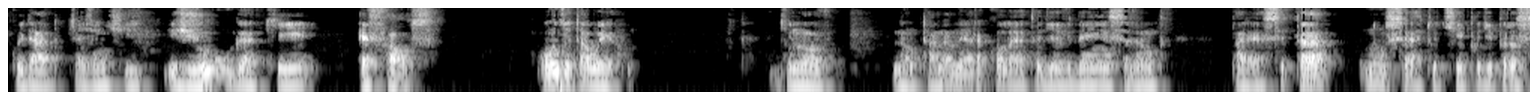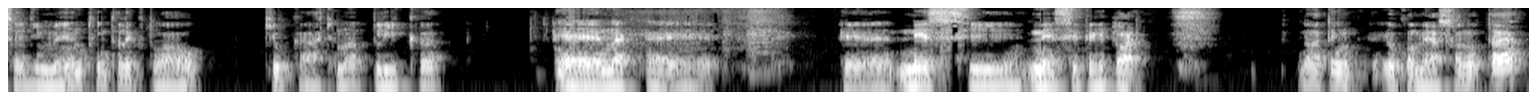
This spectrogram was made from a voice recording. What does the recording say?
Cuidado, que a gente julga que é falsa. Onde está o erro? De novo, não está na mera coleta de evidências, não tá. parece estar tá num certo tipo de procedimento intelectual que o Cartman aplica é, na, é, é, nesse, nesse território. Notem, eu começo a notar,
